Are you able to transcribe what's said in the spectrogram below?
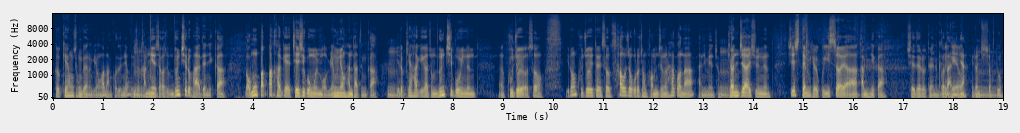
그렇게 형성되는 경우가 많거든요. 그래서 감리 회사가 좀 눈치를 봐야 되니까 너무 빡빡하게 제시공을 뭐 명령한다든가 이렇게 하기가 좀 눈치 보이는 어, 구조여서 이런 구조에 대해서 사후적으로 좀 검증을 하거나 아니면 좀 견제할 수 있는 시스템이 결국 있어야 감리가 제대로 되는 것 그러게요. 아니냐 이런 지적도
